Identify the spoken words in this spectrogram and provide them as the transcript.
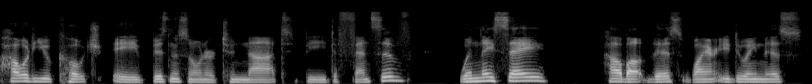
how do you coach a business owner to not be defensive when they say, How about this? Why aren't you doing this?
